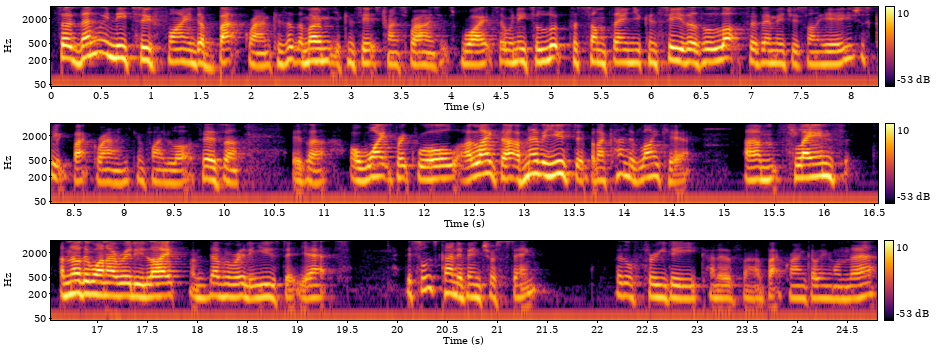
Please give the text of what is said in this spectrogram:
So then we need to find a background because at the moment you can see it's transparent, it's white. So we need to look for something. You can see there's lots of images on here. You just click background, you can find lots. There's a, there's a, a white brick wall. I like that. I've never used it, but I kind of like it. Um, flames, another one I really like. I've never really used it yet. This one's kind of interesting. Little 3D kind of uh, background going on there.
